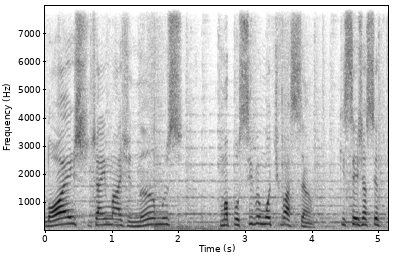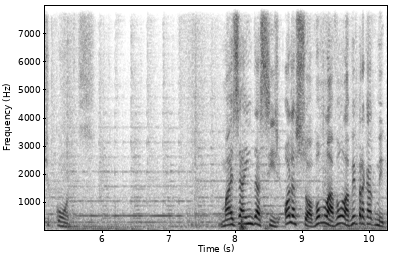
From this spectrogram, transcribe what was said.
nós já imaginamos uma possível motivação, que seja acerto de contas. Mas ainda assim, olha só, vamos lá, vamos lá, vem para cá comigo.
